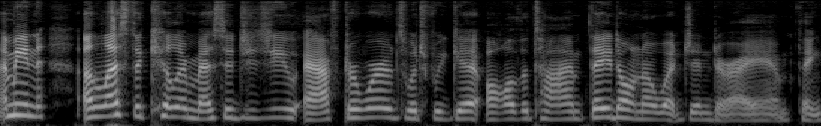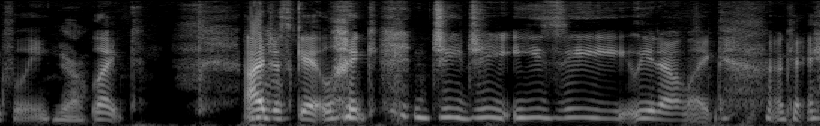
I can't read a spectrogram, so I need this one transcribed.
I mean, unless the killer messages you afterwards, which we get all the time, they don't know what gender I am. Thankfully, Yeah. Like, I just get like GGEZ, you know, like okay.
